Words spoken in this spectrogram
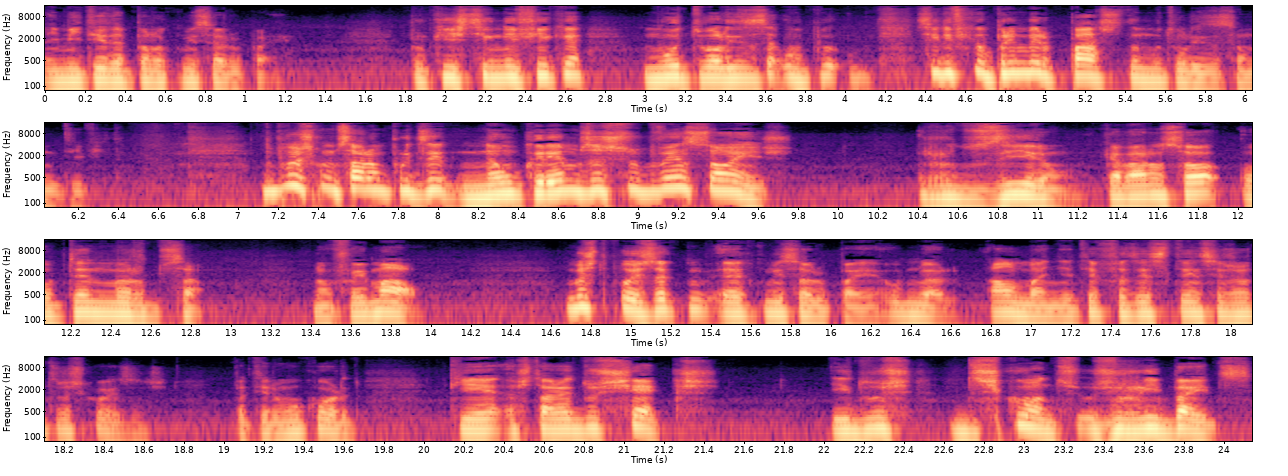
emitida pela Comissão Europeia. Porque isto significa mutualização, significa o primeiro passo da mutualização de dívida. Depois começaram por dizer não queremos as subvenções. Reduziram, acabaram só obtendo uma redução. Não foi mal. Mas depois a, a Comissão Europeia, ou melhor, a Alemanha, teve que fazer cedências noutras coisas, para ter um acordo, que é a história dos cheques e dos descontos, os rebates,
